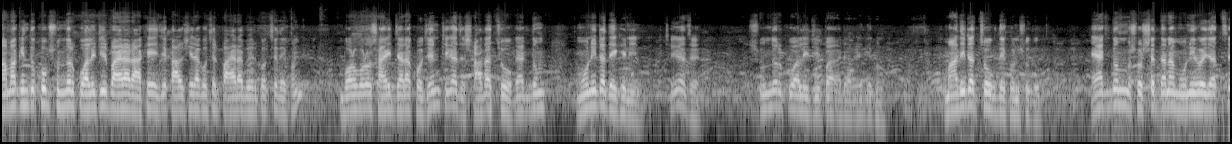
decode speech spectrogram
মামা কিন্তু খুব সুন্দর কোয়ালিটির পায়রা রাখে। এই যে কালশিরা গোছের পায়রা বের করছে, দেখুন। বড় বড় সাইজ যারা খোঁজেন, ঠিক আছে? সাদা চোখ, একদম মনিটা দেখে নিন, ঠিক আছে? সুন্দর কোয়ালিটি পায়রা দেখুন। মাদিটার চোখ দেখুন শুধু। একদম সর্ষের দানা মনি হয়ে যাচ্ছে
